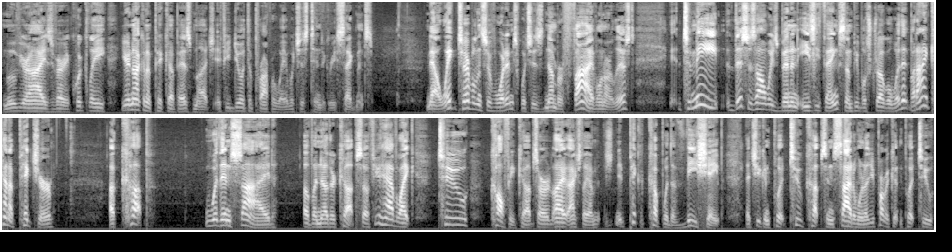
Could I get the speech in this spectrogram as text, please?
move your eyes very quickly, you're not going to pick up as much if you do it the proper way, which is 10 degree segments. Now, wake turbulence avoidance, which is number five on our list, to me, this has always been an easy thing. Some people struggle with it, but I kind of picture a cup with inside of another cup. So if you have like two coffee cups, or actually, um, pick a cup with a V shape that you can put two cups inside of one another. You probably couldn't put two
